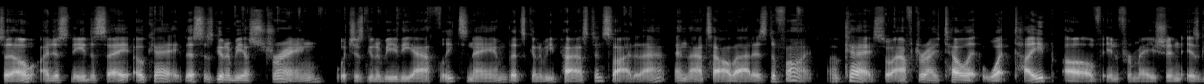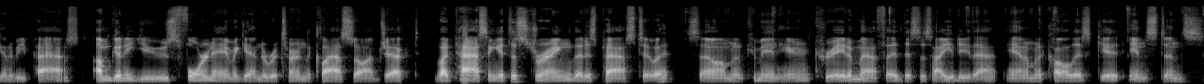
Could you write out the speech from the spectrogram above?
So I just need to say, okay, this is going to be a string, which is going to be the athlete's name that's going to be passed inside of that, and that's how that is defined. Okay, so after I tell it what type of information is going to be passed, I'm going to use for name again to return the class object by passing it the string that is passed to it. So I'm going to come in here and create a method. This is how you do that. And I'm going to call this get instance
